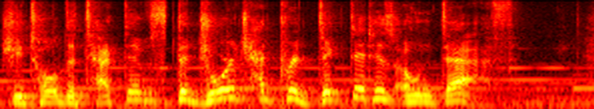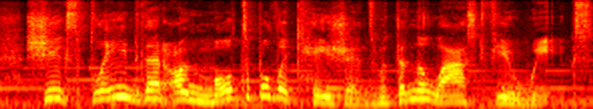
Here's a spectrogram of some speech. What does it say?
she told detectives that George had predicted his own death she explained that on multiple occasions within the last few weeks,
